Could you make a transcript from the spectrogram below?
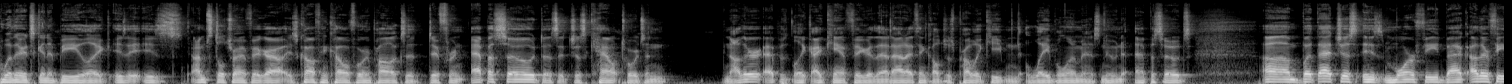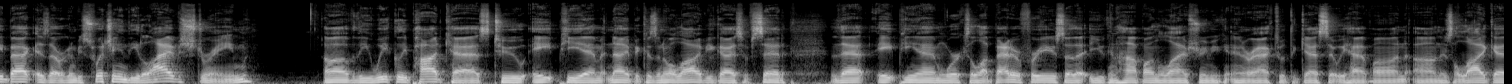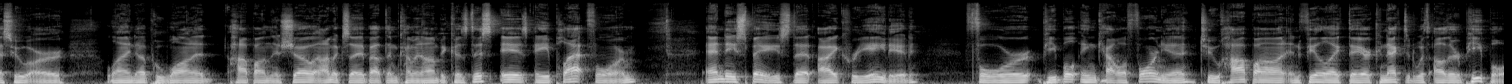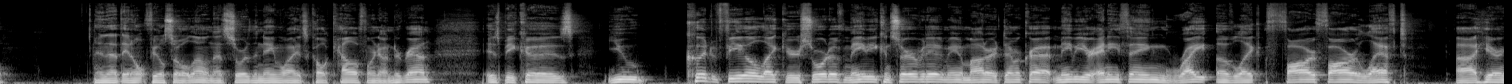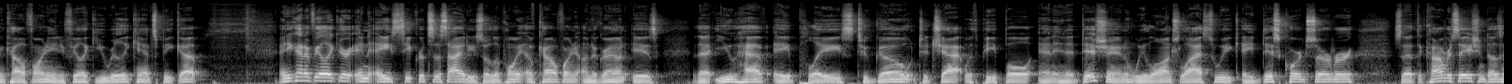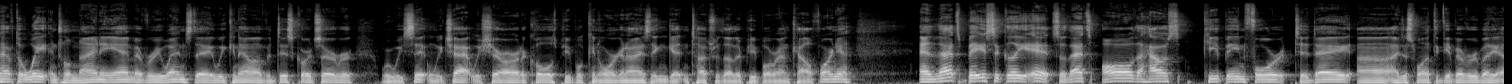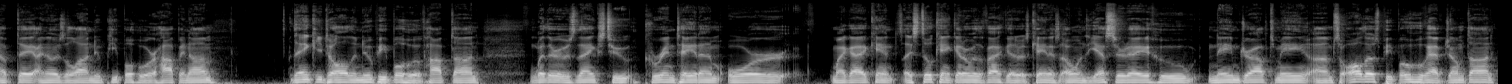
whether it's going to be like is it is I'm still trying to figure out is Coffee and California Politics a different episode? Does it just count towards an, another episode? Like I can't figure that out. I think I'll just probably keep label them as new episodes. Um, but that just is more feedback. Other feedback is that we're going to be switching the live stream of the weekly podcast to 8 p.m. at night because I know a lot of you guys have said that 8 p.m. works a lot better for you so that you can hop on the live stream, you can interact with the guests that we have on. Um, there's a lot of guests who are lined up who want to hop on this show. I'm excited about them coming on because this is a platform and a space that I created for people in California to hop on and feel like they are connected with other people and that they don't feel so alone. That's sort of the name why it's called California Underground, is because you could feel like you're sort of maybe conservative, maybe a moderate Democrat, maybe you're anything right of like far, far left uh, here in California, and you feel like you really can't speak up. And you kind of feel like you're in a secret society. So the point of California Underground is that you have a place to go to chat with people. And in addition, we launched last week a Discord server so that the conversation doesn't have to wait until 9 a.m. every Wednesday. We can now have a Discord server where we sit and we chat, we share articles, people can organize, they can get in touch with other people around California. And that's basically it. So that's all the housekeeping for today. Uh, I just wanted to give everybody an update. I know there's a lot of new people who are hopping on. Thank you to all the new people who have hopped on whether it was thanks to Corinne Tatum or my guy can't I still can't get over the fact that it was Candace Owens yesterday who name dropped me. Um, so all those people who have jumped on,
